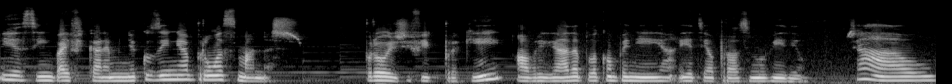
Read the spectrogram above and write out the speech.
E assim vai ficar a minha cozinha por umas semanas. Por hoje fico por aqui, obrigada pela companhia e até ao próximo vídeo. Tchau!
